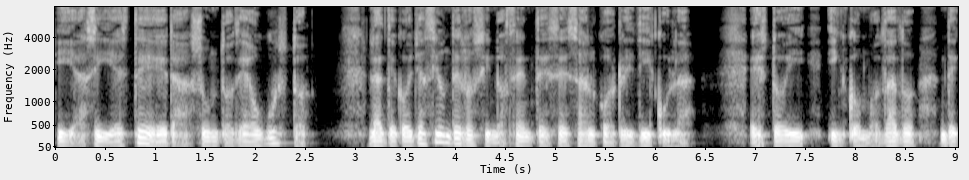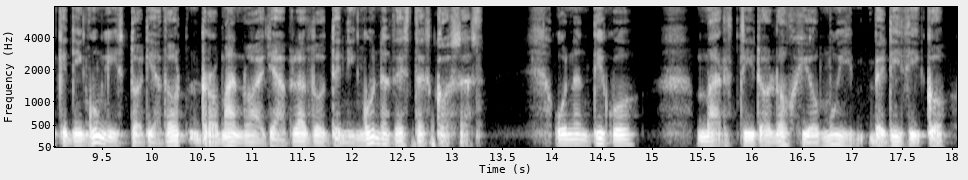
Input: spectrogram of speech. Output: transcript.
y así este era asunto de Augusto. La degollación de los inocentes es algo ridícula. Estoy incomodado de que ningún historiador romano haya hablado de ninguna de estas cosas. Un antiguo martirologio muy verídico,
